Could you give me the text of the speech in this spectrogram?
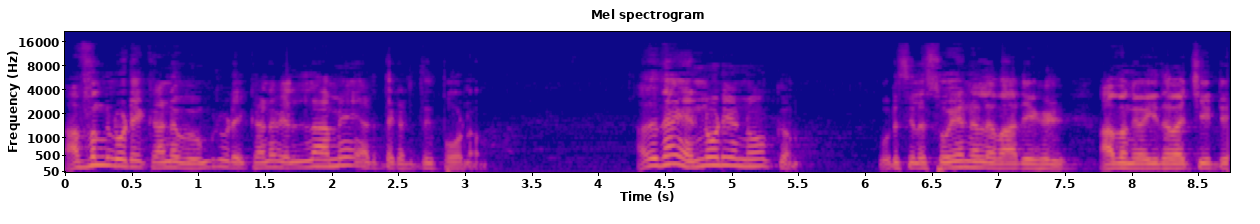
அவங்களுடைய கனவு உங்களுடைய கனவு எல்லாமே அடுத்த கட்டத்துக்கு போகணும். அதுதான் என்னுடைய நோக்கம். ஒரு சில சுயநலவாதிகள் அவங்க இதை வச்சுட்டு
